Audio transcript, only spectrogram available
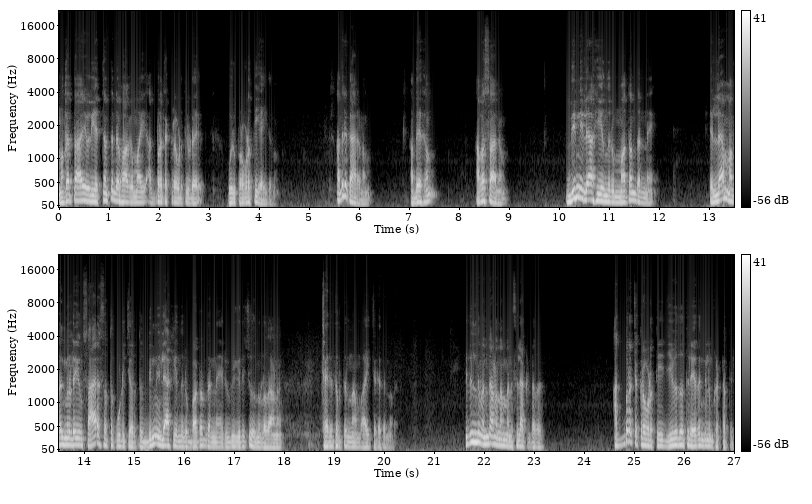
മഹത്തായ ഒരു യജ്ഞത്തിന്റെ ഭാഗമായി അക്ബർ ചക്രവർത്തിയുടെ ഒരു പ്രവൃത്തിയായിരുന്നു. അതിന് കാരണം അദ്ദേഹം അവസാനം ദിൻ ഇലാഹി എന്നൊരു മതം തന്നെ എല്ലാ മതങ്ങളുടെയും സാരസത്ത് കൂടിച്ചേർത്ത് ദിൻ ഇലാഹി എന്നൊരു മതം തന്നെ രൂപീകരിച്ചു എന്നുള്ളതാണ് ചരിത്രത്തിൽ നാം വായിച്ചെടുക്കുന്നത്. ഇതിൽ നിന്നും എന്താണ് നാം മനസ്സിലാക്കേണ്ടത്? അക്ബർ ചക്രവർത്തി ജീവിതത്തിൽ ഏതെങ്കിലും ഘട്ടത്തിൽ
